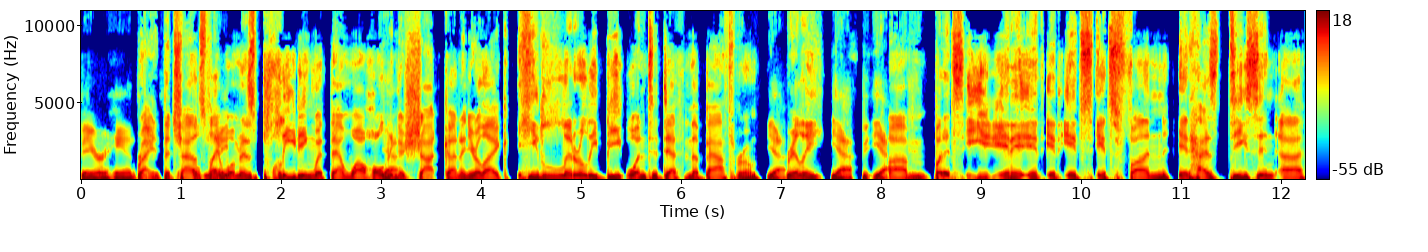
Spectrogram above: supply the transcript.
bare hands. Right. The child's play night. woman is pleading with them while holding Yeah. a shotgun, and you're like, he literally beat one to death in the bathroom. Yeah. Really? Yeah, yeah. Um, but it's it, it it it's it's fun. It has decent. Uh,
